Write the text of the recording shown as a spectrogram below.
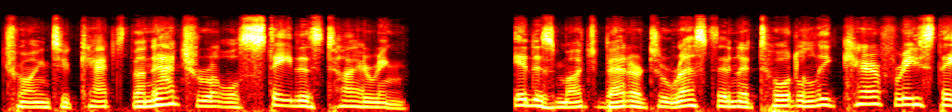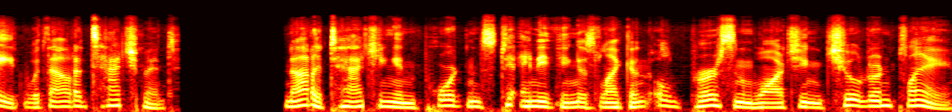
Trying to catch the natural state is tiring. It is much better to rest in a totally carefree state without attachment. Not attaching importance to anything is like an old person watching children play.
